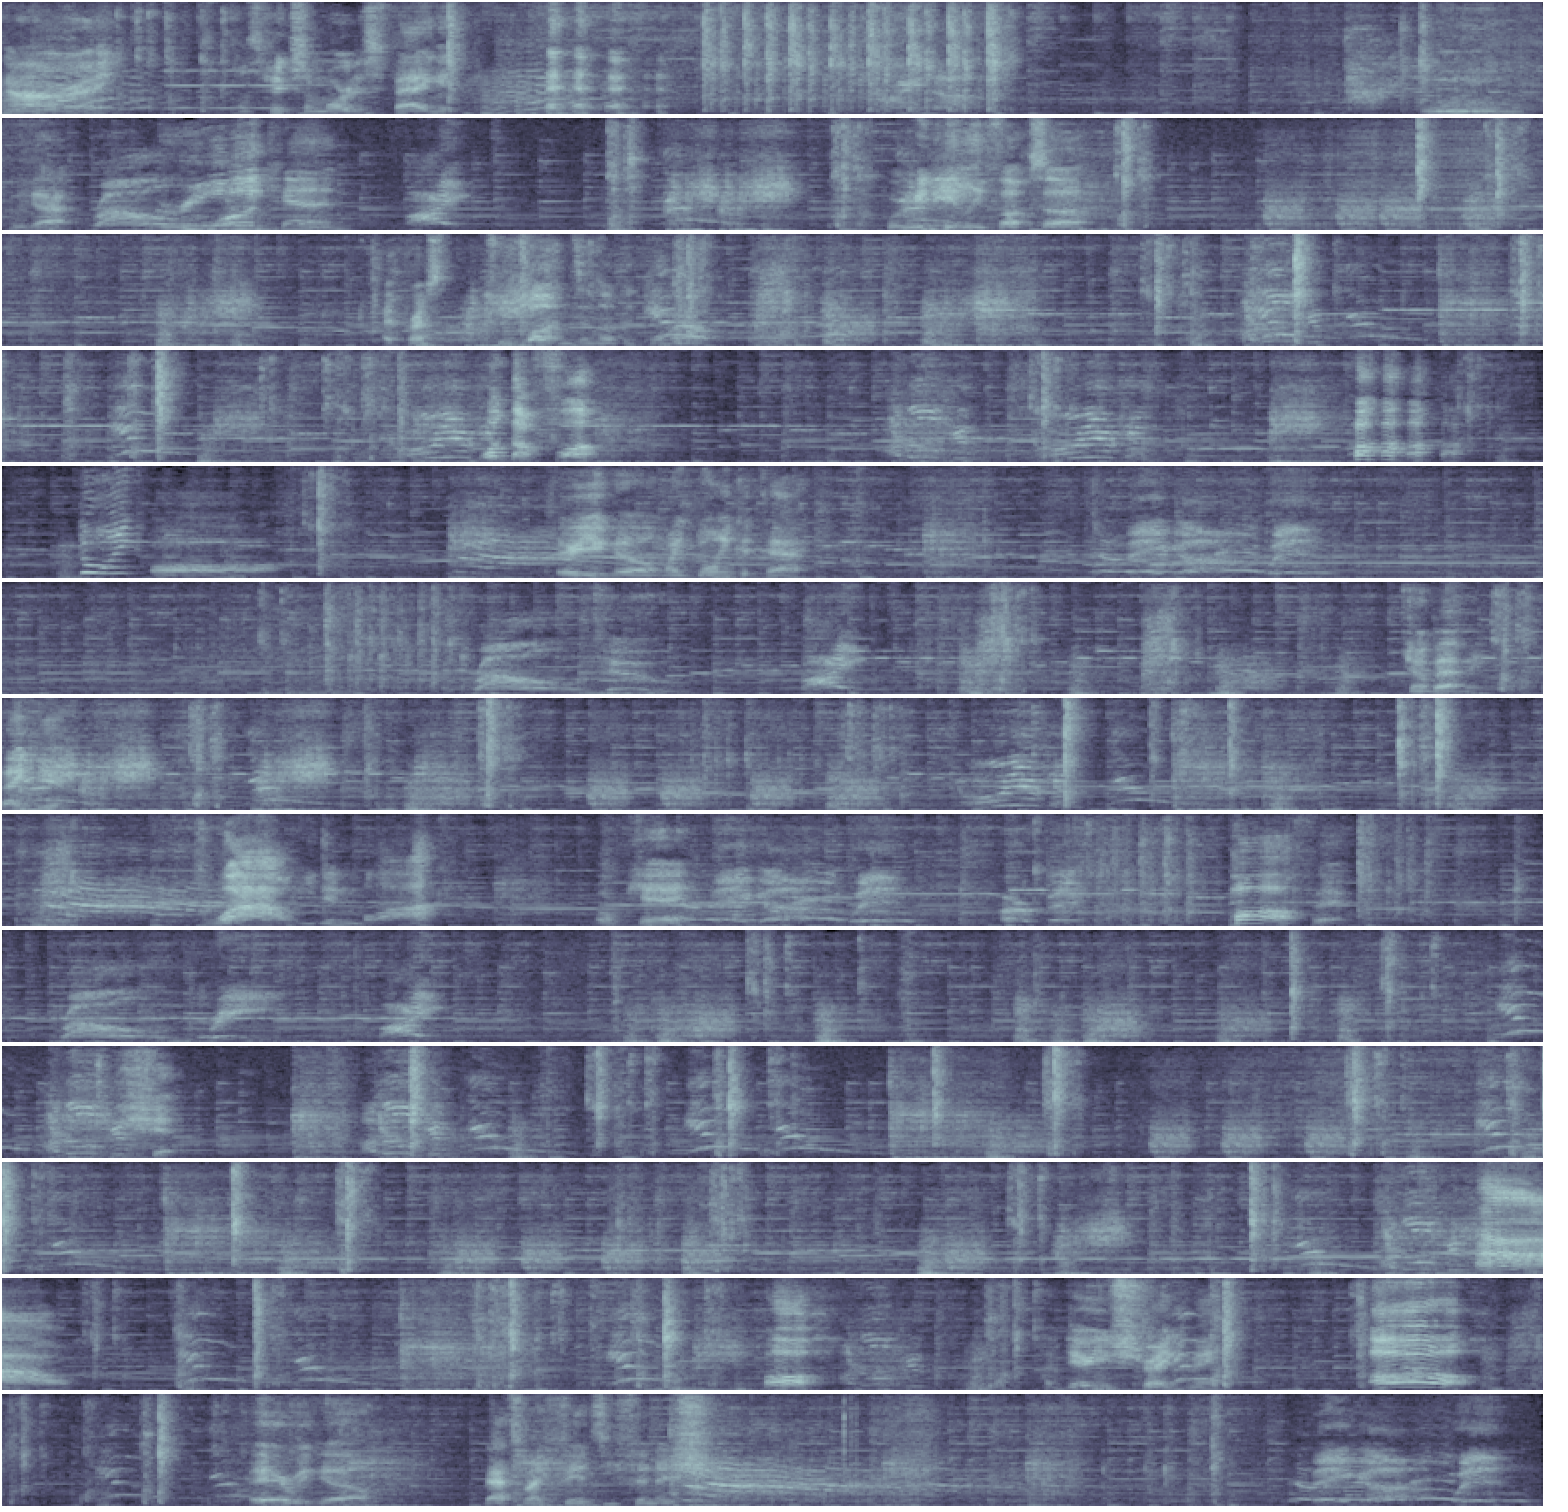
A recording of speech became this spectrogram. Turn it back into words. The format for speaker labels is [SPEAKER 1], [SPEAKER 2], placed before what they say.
[SPEAKER 1] Alright. Let's pick some more of this faggot.
[SPEAKER 2] China.
[SPEAKER 1] Ooh, we got
[SPEAKER 2] Round
[SPEAKER 1] Greeny
[SPEAKER 2] one.
[SPEAKER 1] Ken,
[SPEAKER 2] Fight.
[SPEAKER 1] who immediately fucks up. I pressed two buttons and nothing came out. What the fuck? doink! Aw. There you go, my doink attack.
[SPEAKER 2] Vega wins. Round two. Fight.
[SPEAKER 1] Jump at me. Thank you. Oh, wow, he didn't block? Okay.
[SPEAKER 2] Vega wins. Perfect.
[SPEAKER 1] Perfect.
[SPEAKER 2] Round three. Fight.
[SPEAKER 1] Shit. Ow! Oh! How dare you strike me? Oh! There we go. That's my fancy finish.
[SPEAKER 2] Vega wins.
